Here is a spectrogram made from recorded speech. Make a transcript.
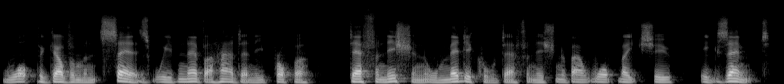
what the government says, we've never had any proper definition or medical definition about what makes you exempt.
